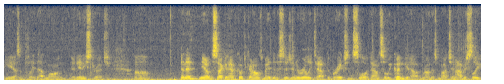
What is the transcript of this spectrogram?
he hasn't played that long at any stretch. Um, and then, you know, the second half, Coach Collins made the decision to really tap the brakes and slow it down so we couldn't get out and run as much. And obviously,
